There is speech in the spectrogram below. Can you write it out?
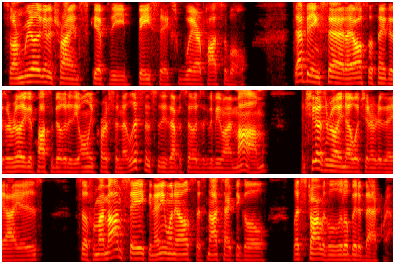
So I'm really going to try and skip the basics where possible. That being said, I also think there's a really good possibility the only person that listens to these episodes is going to be my mom, and she doesn't really know what generative AI is. So, for my mom's sake and anyone else that's not technical, let's start with a little bit of background.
